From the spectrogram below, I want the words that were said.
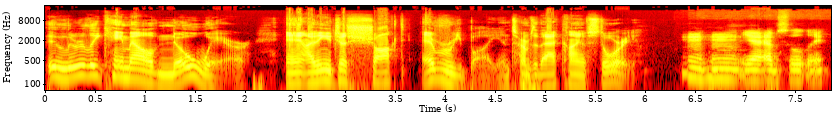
it literally came out of nowhere and I think it just shocked everybody in terms of that kind of story. Mm-hmm. Yeah, absolutely.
